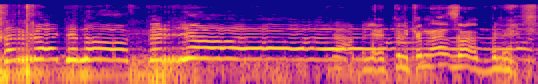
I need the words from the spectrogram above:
За родину! Вперед! Да, блядь, только назад, блядь.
